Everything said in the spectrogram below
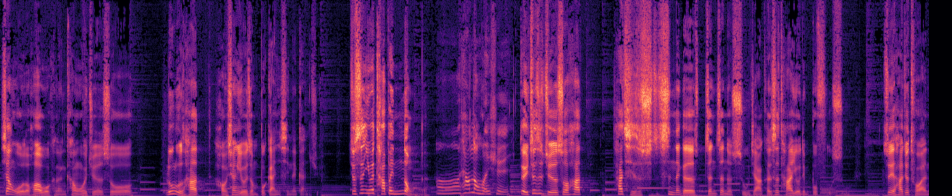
像我的话，我可能看我会觉得说，露露她好像有一种不甘心的感觉。就是因为她被弄了，哦，他要弄回去。对，就是觉得说他他其实是是那个真正的输家，可是他有点不服输，所以他就突然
